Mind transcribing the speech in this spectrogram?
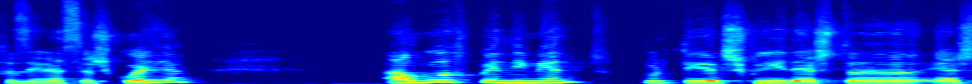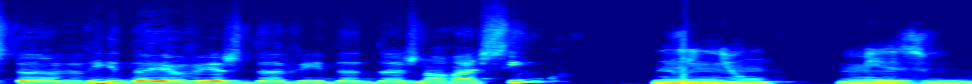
fazer essa escolha algum arrependimento por ter escolhido esta esta vida em vez da vida das 9 às 5 nenhum mesmo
